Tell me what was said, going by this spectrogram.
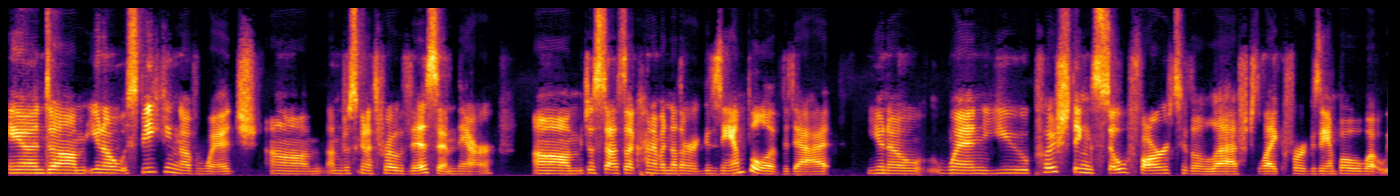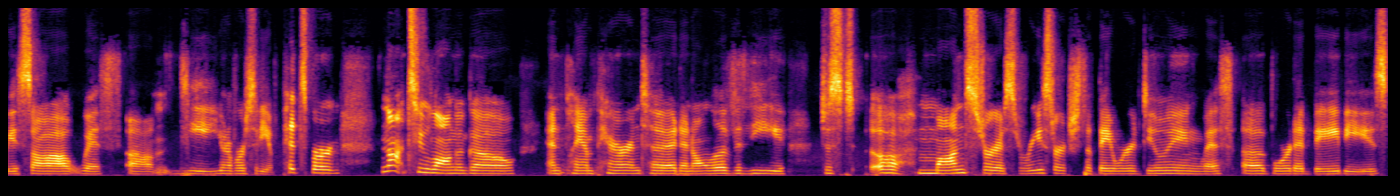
And, um, you know, speaking of which, um, I'm just going to throw this in there um, just as a kind of another example of that. You know, when you push things so far to the left, like, for example, what we saw with um, the University of Pittsburgh not too long ago, and Planned Parenthood, and all of the just ugh, monstrous research that they were doing with aborted babies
